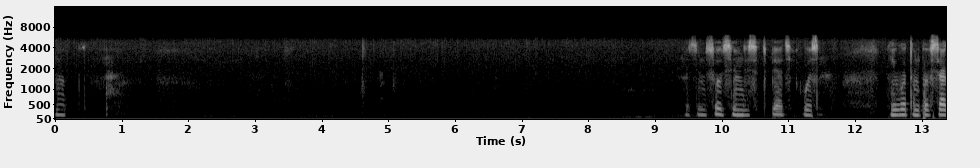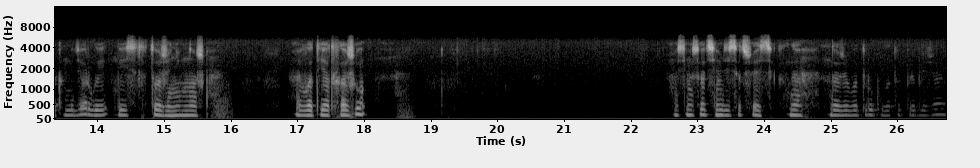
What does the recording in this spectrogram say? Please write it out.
Вот. восемьсот семьдесят пять восемь и вот там по-всякому дергает, есть тоже немножко. А вот я отхожу. 876, когда даже вот руку вот тут приближаю.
